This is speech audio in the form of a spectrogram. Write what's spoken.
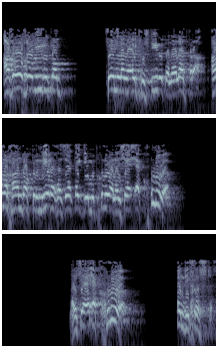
As ons nou hier 'n klomp sendlinge uitgestuur het en hulle het verander gaan doktrineer en gesê kyk jy moet glo en hy sê ek glo. Nou sê hy ek glo in die Christus.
